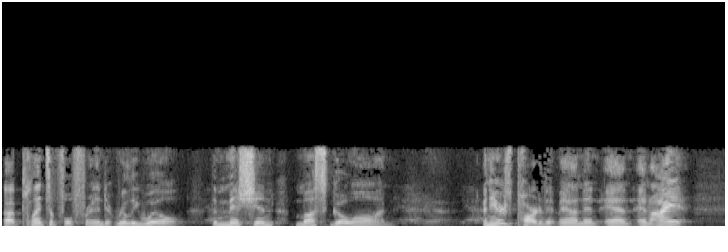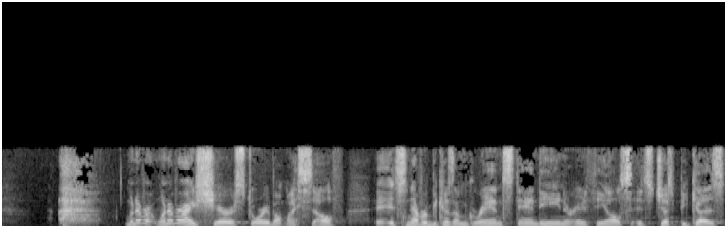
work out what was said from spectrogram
Uh, plentiful, friend. It really will. The mission must go on. And here's part of it, man. And and and I, whenever whenever I share a story about myself, it's never because I'm grandstanding or anything else. It's just because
